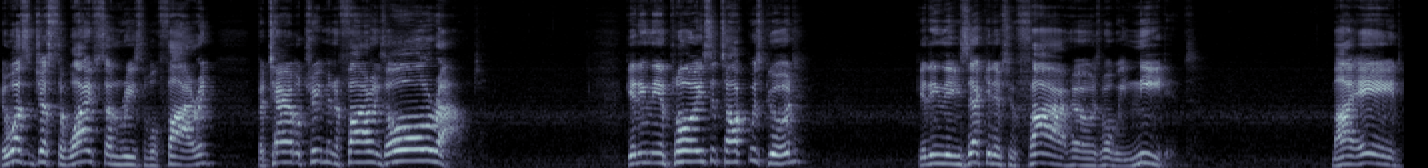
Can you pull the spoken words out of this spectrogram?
It wasn't just the wife's unreasonable firing, but terrible treatment and firings all around. Getting the employees to talk was good, Getting the executives who fired her was what we needed. My aide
